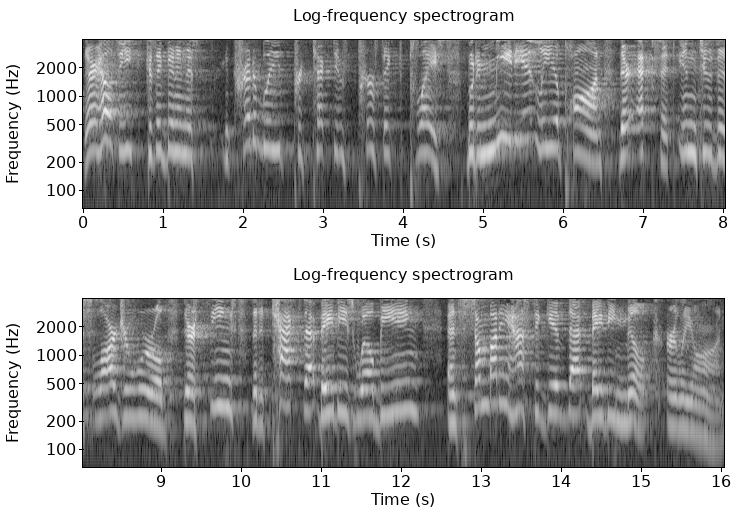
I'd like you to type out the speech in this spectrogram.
They're healthy because they've been in this incredibly protective, perfect place. But immediately upon their exit into this larger world, there are things that attack that baby's well being, and somebody has to give that baby milk early on.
